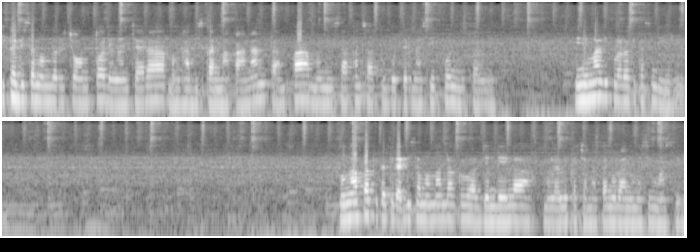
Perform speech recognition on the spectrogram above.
Kita bisa memberi contoh dengan cara menghabiskan makanan tanpa menyisakan satu butir nasi pun misalnya. Minimal di keluarga kita sendiri. Mengapa kita tidak bisa memandang keluar jendela melalui kacamata nurani masing-masing?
